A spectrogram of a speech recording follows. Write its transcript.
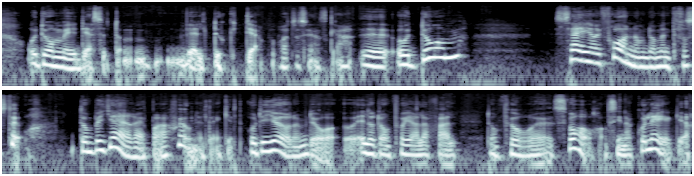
Och de är dessutom väldigt duktiga på att prata svenska. Eh, och de säger ifrån om de inte förstår. De begär reparation helt enkelt och det gör de då, eller de får i alla fall de får eh, svar av sina kollegor,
